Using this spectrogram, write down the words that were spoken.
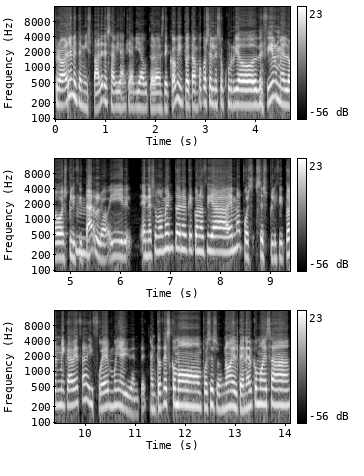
probablemente mis padres sabían que había autoras de cómic, pero tampoco se les ocurrió decírmelo o explicitarlo. Y en ese momento en el que conocí a Emma, pues se explicitó en mi cabeza y fue muy evidente. Entonces, como, pues eso, ¿no? El tener como esa,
